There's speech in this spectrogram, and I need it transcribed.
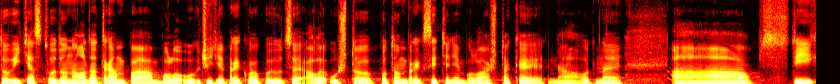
To víťazstvo Donalda Trumpa bolo určite prekvapujúce, ale už to po tom Brexite nebolo až také náhodné. A z tých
